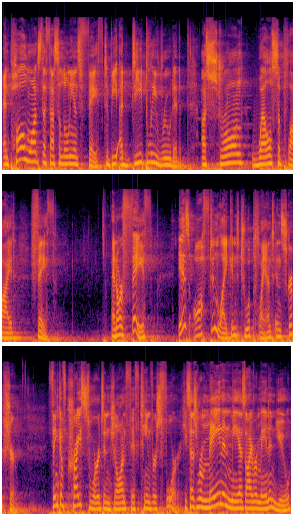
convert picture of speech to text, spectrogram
And Paul wants the Thessalonians' faith to be a deeply rooted, a strong, well supplied faith. And our faith is often likened to a plant in Scripture. Think of Christ's words in John 15, verse 4. He says, Remain in me as I remain in you.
